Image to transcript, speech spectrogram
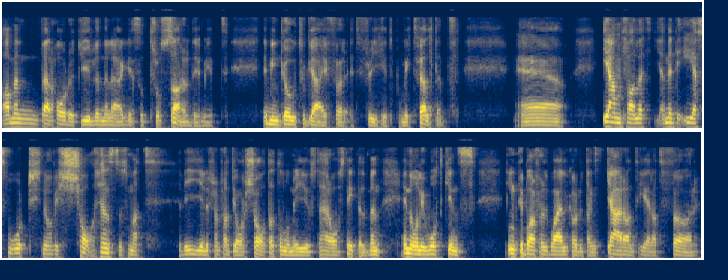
Ja men där har du ett gyllene läge så Trossard är, mitt, det är min go-to guy för ett free hit på mittfältet. Eh, I anfallet, ja men det är svårt. Nu har vi tjat, känns det som att vi, eller framförallt jag, har tjatat om dem i just det här avsnittet. Men en Ollie Watkins, inte bara för ett wildcard utan garanterat för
